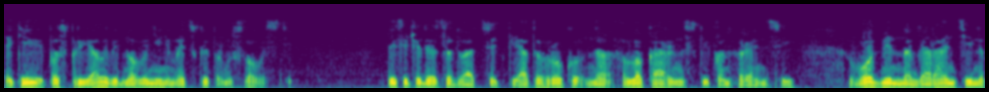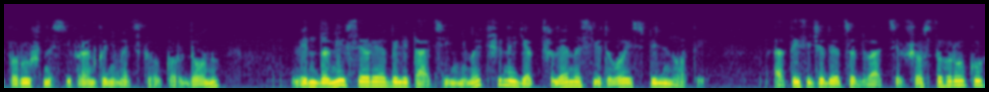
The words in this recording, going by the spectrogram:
які посприяли відновленню німецької промисловості. 1925 року на Локарнській конференції в обмін на гарантії непорушності франко-німецького кордону він домігся реабілітації Німеччини як члена світової спільноти, а 1926 року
